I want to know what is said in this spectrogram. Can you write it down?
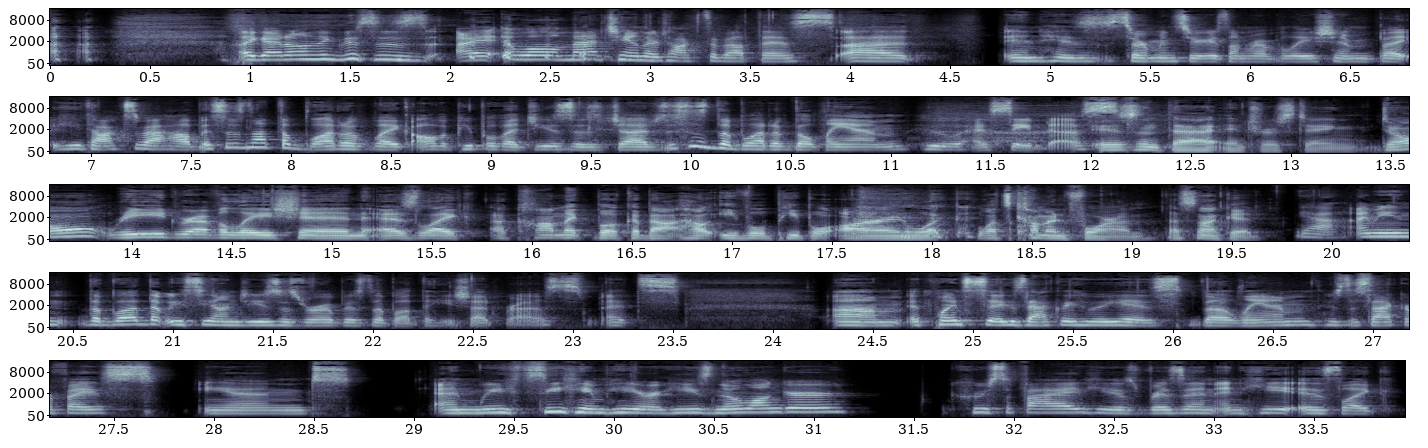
Like, I don't think this is. I well, Matt Chandler talks about this uh, in his sermon series on Revelation, but he talks about how this is not the blood of like all the people that Jesus judged. This is the blood of the Lamb who has saved us. Isn't that interesting? Don't read Revelation as like a comic book about how evil people are and what what's coming for them. That's not good. Yeah, I mean, the blood that we see on Jesus' robe is the blood that he shed for us. It's um it points to exactly who he is, the lamb who's the sacrifice and and we see him here. He's no longer crucified, he is risen and he is like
